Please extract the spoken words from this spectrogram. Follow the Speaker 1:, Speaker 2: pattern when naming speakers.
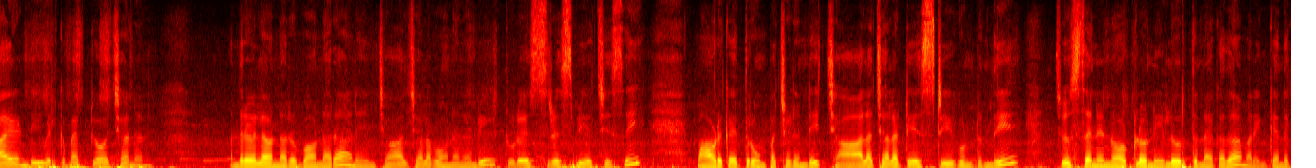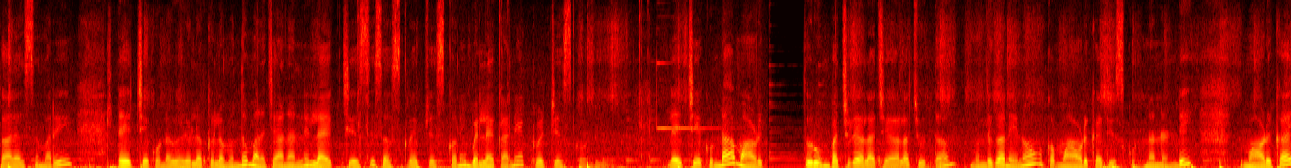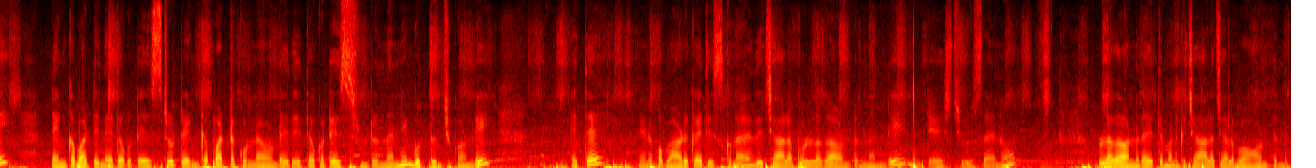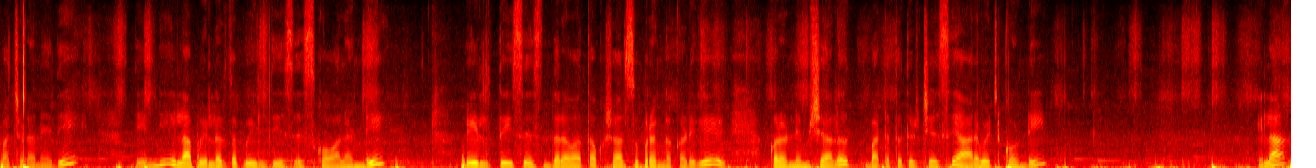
Speaker 1: Hi అండి welcome back to our channel. అందరూ ఎలా ఉన్నారు? బాగున్నారా? నేను చాలా చాలా బాగున్నానండి. టుడేస్ రెసిపీ వచ్చేసి మామిడికాయ తురుము పచ్చడి అండి. చాలా చాలా టేస్టీగా ఉంటుంది. చూస్తేనే నోట్లో నీళ్ళు ఊరుతున్నాయి కదా. మరి ఇంకెందుకు ఆలస్యం? మరి లేట్ చేయకుండా వీడియోలోకి వెళ్ళే ముందు మన ఛానల్ని లైక్ చేసి సబ్స్క్రైబ్ చేసుకొని బెల్ ఐకాన్ని యాక్టివేట్ చేసుకోండి. లేట్ చేయకుండా మామిడి తురుము పచ్చడి ఎలా చేయాలో చూద్దాం. ముందుగా నేను ఒక మామిడికాయ తీసుకుంటున్నానండి. మామిడికాయ టెంక పట్టింది అయితే ఒక టేస్ట్ టెంక పట్టకుండా ఉండేది అయితే ఒక టేస్ట్ ఉంటుందని గుర్తుంచుకోండి. అయితే నేను ఒక మామిడికాయ తీసుకున్నాను. ఇది చాలా పుల్లగా ఉంటుందండి. నేను టేస్ట్ చూశాను. పుల్లగా ఉన్నదైతే మనకి చాలా చాలా బాగుంటుంది పచ్చడి అనేది. దీన్ని ఇలా పీలర్తో పీల్ తీసేసుకోవాలండి. పీల్ తీసేసిన తర్వాత ఒకసారి శుభ్రంగా కడిగి ఒక రెండు నిమిషాలు బట్టతో తుడిచేసి ఆరబెట్టుకోండి. ఇలా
